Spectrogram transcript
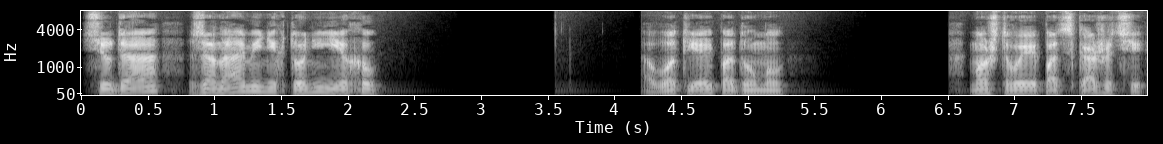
Сюда за нами никто не ехал. А вот я и подумал. Может, вы подскажете,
